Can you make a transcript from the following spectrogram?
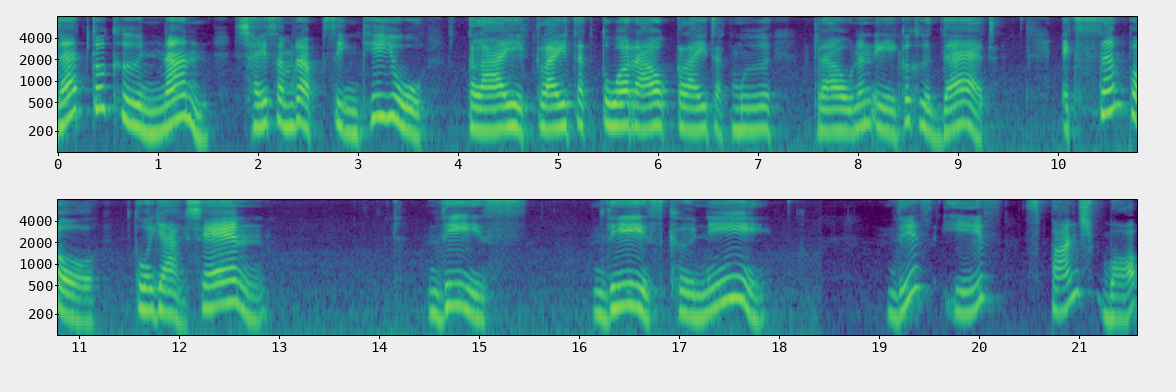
that ก็คือนั่น ใช้สำหรับสิ่งที่อยู่ ไกลไกลจากตัวเราไกลจากมือ เรานั่นเองก็คือ that example ตัวอย่างเช่น this this คือนี่ this is SpongeBob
